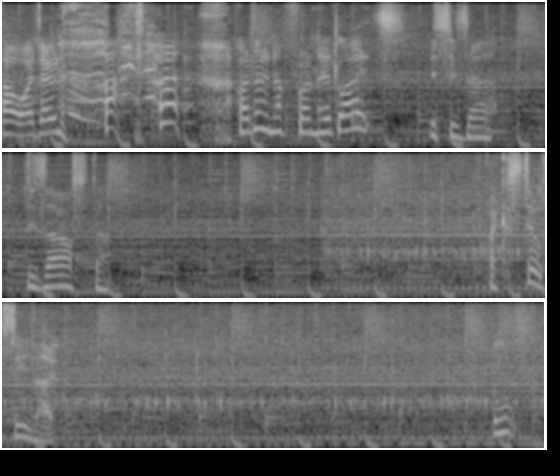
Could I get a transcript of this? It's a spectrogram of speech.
Oh, I don't, I don't, have front headlights. This is a disaster. I can still see though. Ooh.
